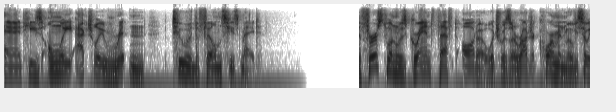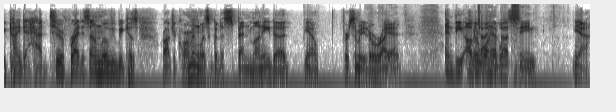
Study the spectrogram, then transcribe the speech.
and he's only actually written two of the films he's made. The first one was Grand Theft Auto, which was a Roger Corman movie, so he kind of had to write his own movie because Roger Corman wasn't going to spend money to you know for somebody to write Yeah. it. And the other which one I have was not seen. yeah,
